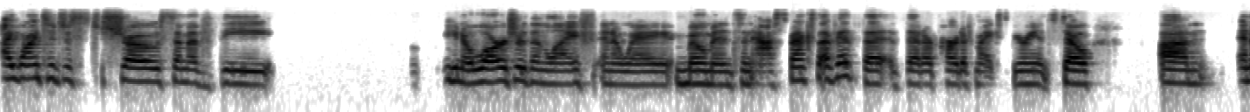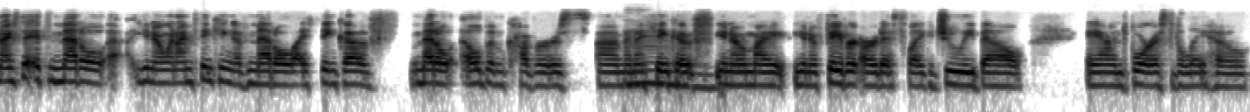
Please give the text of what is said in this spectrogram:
I want to just show some of the, you know, larger than life in a way moments and aspects of it that that are part of my experience. So, um, and I say it's metal. Uh, you know, when I'm thinking of metal, I think of metal album covers um, and mm. i think of mm. you know my you know favorite artists like julie bell and boris vallejo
